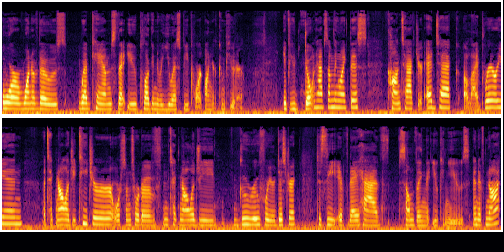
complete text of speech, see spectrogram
or one of those webcams that you plug into a USB port on your computer. If you don't have something like this, contact your ed tech, a librarian, a technology teacher, or some sort of technology guru for your district to see if they have something that you can use. And if not,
